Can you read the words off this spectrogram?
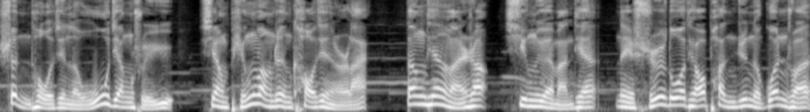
渗透进了吴江水域，向平望镇靠近而来。当天晚上，星月满天，那十多条叛军的官船。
